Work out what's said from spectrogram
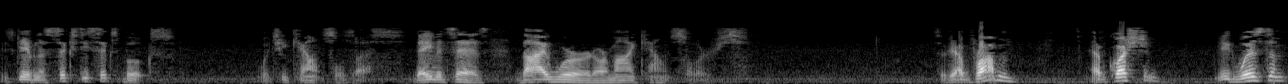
He's given us 66 books, which He counsels us. David says, Thy word are my counselors. So if you have a problem, have a question, need wisdom,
